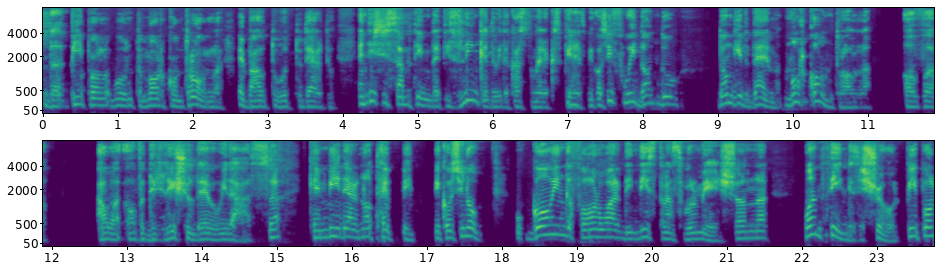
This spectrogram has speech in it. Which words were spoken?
the people want more control about what they are doing. And this is something that is linked with the customer experience because if we don't do, don't give them more control of uh, our of the relation they have with us, can be they are not happy because you know going forward in this transformation, one thing is sure: people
